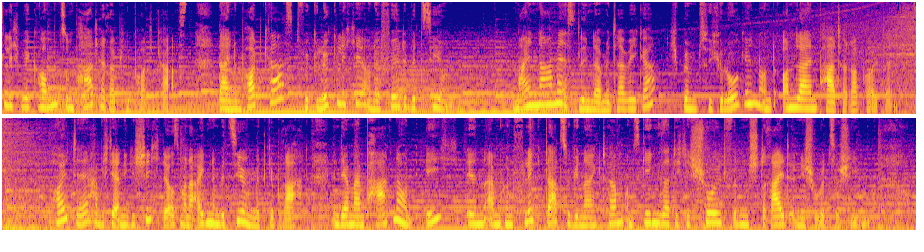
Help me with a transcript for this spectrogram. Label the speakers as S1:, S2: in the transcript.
S1: herzlich willkommen zum Paartherapie Podcast, deinem Podcast für glückliche und erfüllte Beziehungen. Mein Name ist Linda Mitterweger, ich bin Psychologin und Online-Paartherapeutin. Heute habe ich dir eine Geschichte aus meiner eigenen Beziehung mitgebracht, in der mein Partner und ich in einem Konflikt dazu geneigt haben, uns gegenseitig die Schuld für den Streit in die Schuhe zu schieben.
